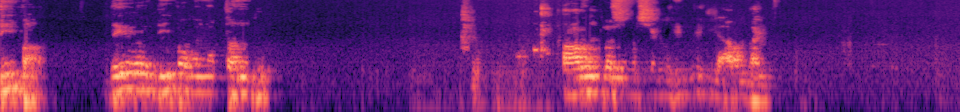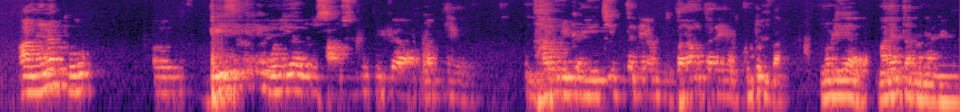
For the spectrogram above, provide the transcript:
ದೀಪ, ದೇವರ ದೀಪವನ್ನು ತಂದು ಆರು ಪ್ಲಸ್ ವರ್ಷಗಳ ಹಿಂದೆ ಇಲ್ಲಿ ಆರಂಭ ಆಯಿತು. ಆ ನೆನಪು ಬೇಸಿಕಲಿ ಮುಳಿಯ ಒಂದು ಸಾಂಸ್ಕೃತಿಕ ಮತ್ತೆ ಧಾರ್ಮಿಕ ಈ ಚಿಂತನೆ ಒಂದು ಪರಂಪರೆಯ ಕುಟುಂಬ ಮುಳಿಯ ಮನೆತನ ನಾನು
